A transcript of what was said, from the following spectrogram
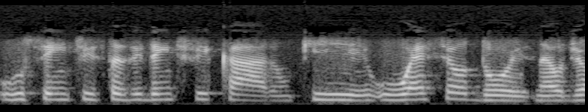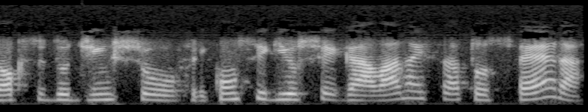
os cientistas identificaram que o SO2, né, o dióxido de enxofre, conseguiu chegar lá na estratosfera,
